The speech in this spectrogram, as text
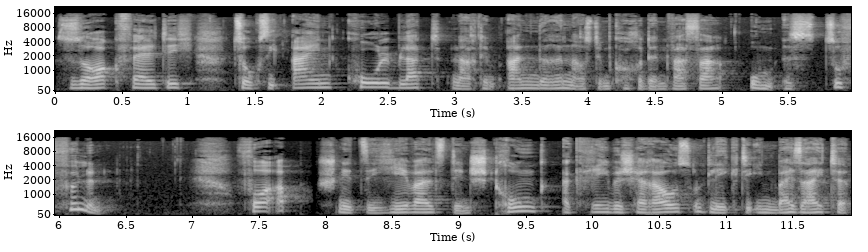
Sorgfältig zog sie ein Kohlblatt nach dem anderen aus dem kochenden Wasser, um es zu füllen. Vorab schnitt sie jeweils den Strunk akribisch heraus und legte ihn beiseite.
